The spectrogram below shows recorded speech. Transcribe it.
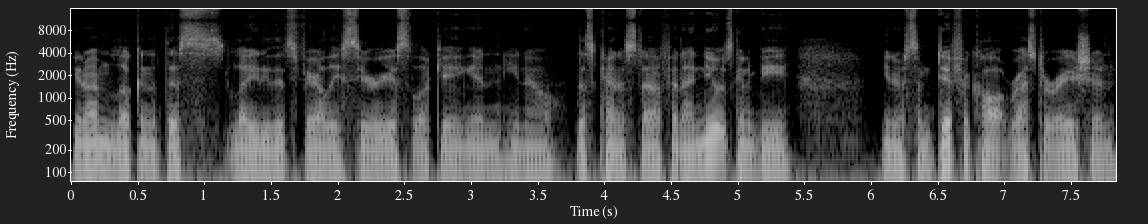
you know, I'm looking at this lady that's fairly serious looking, and you know, this kind of stuff, and I knew it was going to be you know, some difficult restoration.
